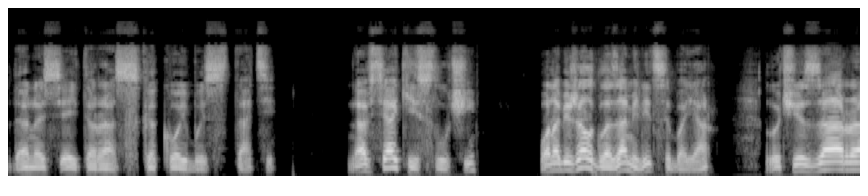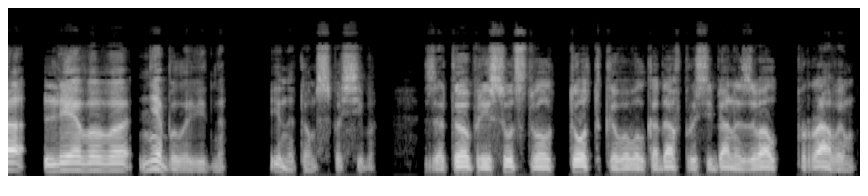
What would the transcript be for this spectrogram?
Да на сей-то раз с какой бы стати! На всякий случай он обижал глазами лица бояр. Лучезара левого не было видно, и на том спасибо. Зато присутствовал тот, кого волкодав про себя называл правым,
